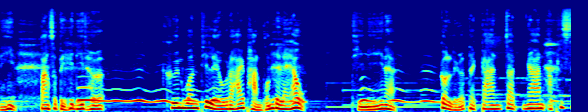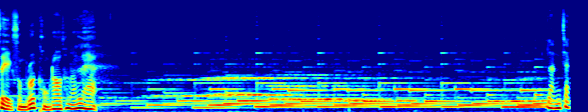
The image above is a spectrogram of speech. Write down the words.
นี่ ตั้งสติให้ดีเถอะ คืนวันที่เลวร้ายผ่านพ้นไปแล้ว ทีนี้น่ะก็เหลือแต่การจัดงานอภิเษกสมรสของเราเท่านั้นแหละ หลังจาก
